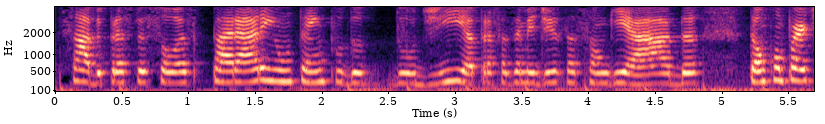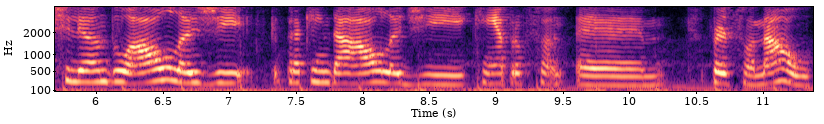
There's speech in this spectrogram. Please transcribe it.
sabe? Para as pessoas pararem um tempo do, do dia para fazer meditação guiada. Estão compartilhando aulas de. para quem dá aula de quem é profissional. É, personal,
